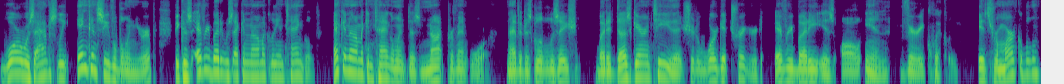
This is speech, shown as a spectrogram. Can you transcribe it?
war was absolutely inconceivable in Europe because everybody was economically entangled. Economic entanglement does not prevent war, neither does globalization, but it does guarantee that should a war get triggered, everybody is all in very quickly. It's remarkable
